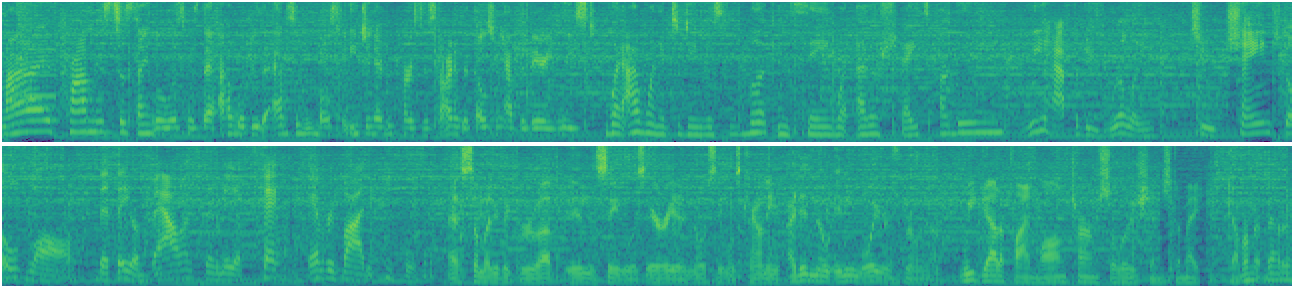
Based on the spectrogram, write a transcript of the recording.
My promise to St. Louis was that I would do the absolute most for each and every person, starting with those who have the very least. What I wanted to do was look and see what other states are doing. We have to be willing to change those laws that they are balanced and they affect everybody equally. As somebody that grew up in the St. Louis area, in North St. Louis County, I didn't know any lawyers growing up. We got to find long-term solutions to make government better,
